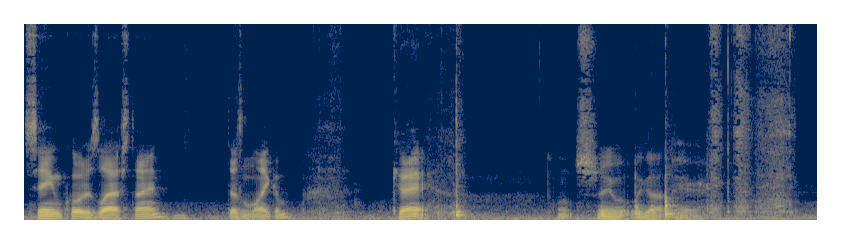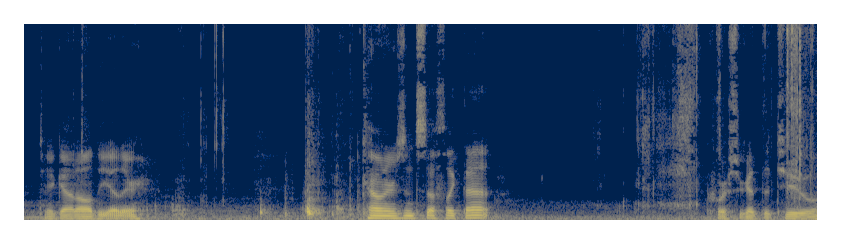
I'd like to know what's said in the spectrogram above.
Same quote as last time. Doesn't like them. Okay. Let's see what we got here. Take out all the other counters and stuff like that. Of course, we got the two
